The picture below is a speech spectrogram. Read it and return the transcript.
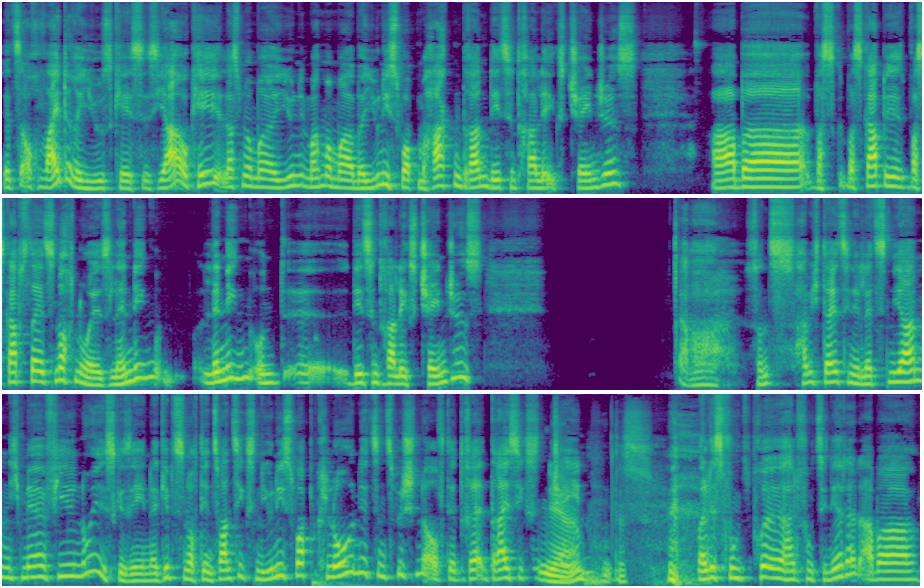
Jetzt auch weitere Use Cases. Ja, okay, lassen wir mal, Uni, machen wir mal bei Uniswap einen Haken dran, dezentrale Exchanges. Aber was, was gab es was gab's da jetzt noch Neues? Lending, Lending und äh, dezentrale Exchanges. Aber sonst habe ich da jetzt in den letzten Jahren nicht mehr viel Neues gesehen. Da gibt es noch den 20. Uniswap-Klon jetzt inzwischen auf der 30. Chain. Ja, das weil das fun halt funktioniert hat, aber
